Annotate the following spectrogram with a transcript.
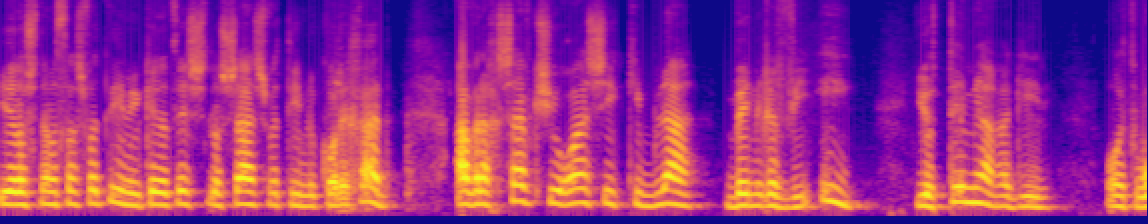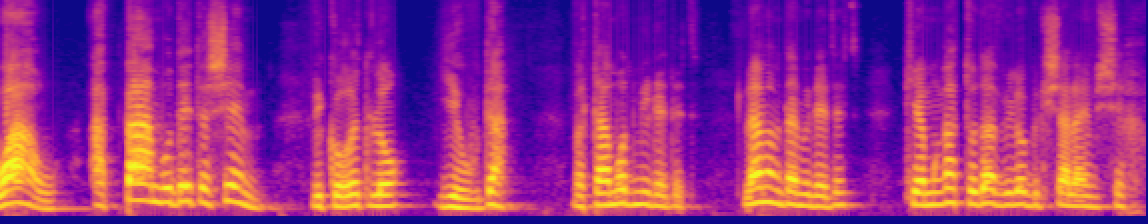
יהיה לו 12 שבטים, אם כן יוצא שלושה שבטים לכל אחד. אבל עכשיו כשהיא רואה שהיא קיבלה בן רביעי, יותר מהרגיל, אומרת, וואו, הפעם מודה את השם, והיא קוראת לו יהודה, ותעמוד מלדת. למה עמדה מלדת? כי היא אמרה תודה והיא לא ביקשה להמשך.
